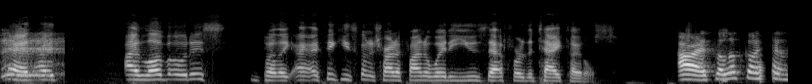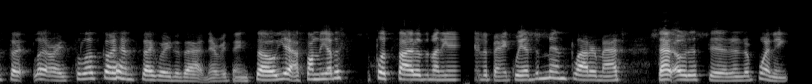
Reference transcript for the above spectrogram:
and I I love Otis, but like I, I think he's going to try to find a way to use that for the tag titles. All right, so let's go ahead and se- all right, so let's go ahead and segue to that and everything. So yes, on the other flip side of the Money in the Bank, we had the men's ladder match that Otis did end up winning.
